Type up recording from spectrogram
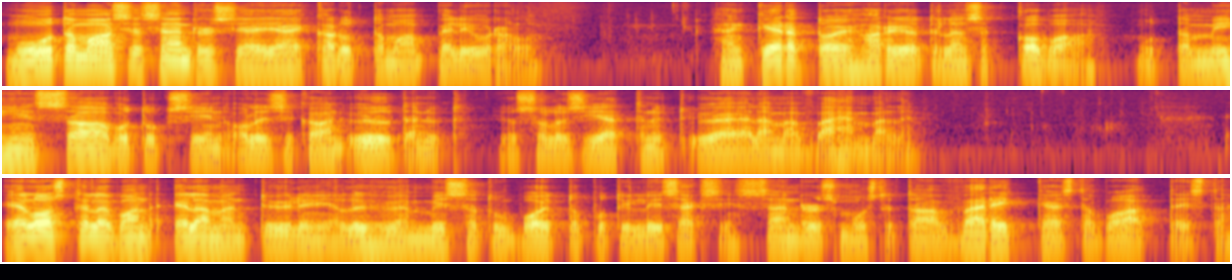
Muutama asia Sandersia jäi kaduttamaan peliuralla. Hän kertoi harjoitellensa kovaa, mutta mihin saavutuksiin olisikaan yltänyt, jos olisi jättänyt yöelämän vähemmälle. Elostelevan elämäntyylin ja lyhyen missatun voittoputin lisäksi Sanders muistetaan värikkäistä vaatteista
